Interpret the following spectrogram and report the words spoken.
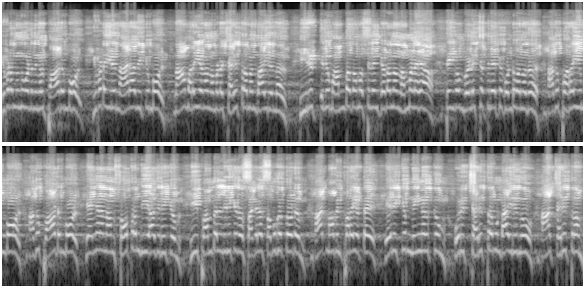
ഇവിടെ നിന്നുകൊണ്ട് നിങ്ങൾ പാടുമ്പോൾ ഇവിടെ ഇരുന്ന് ആരാധിക്കുമ്പോൾ നാം അറിയണം നമ്മുടെ ചരിത്രം എന്തായിരുന്നു. ഇരുട്ടിലും അന്ധതമസിലും കിടന്ന നമ്മളെയാ ദൈവം വെളിച്ചത്തിലേക്ക് കൊണ്ടുവന്നത്. അത് പറയുമ്പോൾ അത് പാടുമ്പോൾ എങ്ങനെ നാം സ്തോത്രം ചെയ്യാതിരിക്കും? ഈ പന്തലിരിക്കുന്ന സകല സമൂഹത്തോടും ആത്മാവിൽ പറയട്ടെ എനിക്കും നിങ്ങൾക്കും ഒരു ചരിത്രമുണ്ടായിരുന്നു. ആ ചരിത്രം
